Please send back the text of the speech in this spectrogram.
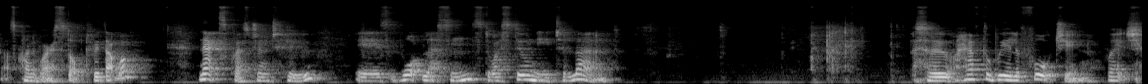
That's kind of where I stopped with that one. Next question two is what lessons do I still need to learn? So I have the Wheel of Fortune, which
